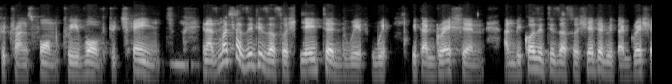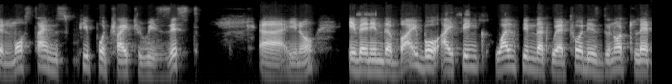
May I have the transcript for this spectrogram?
to transform, to evolve, to change. Mm. And as much as it is associated with, with, with aggression, and because it is associated with aggression, most times people try to resist. Uh, you know, even in the Bible, I think one thing that we're told is do not let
